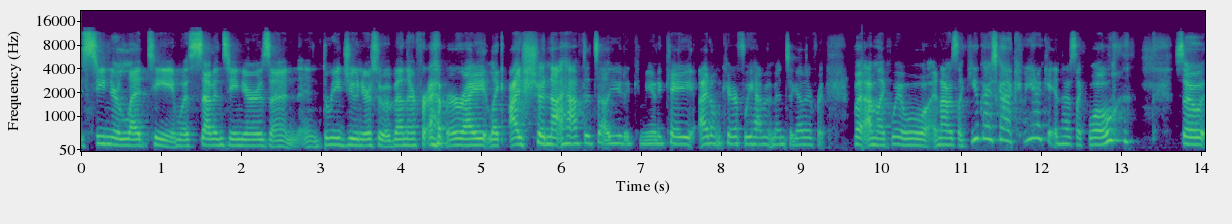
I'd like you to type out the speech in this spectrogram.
senior led team with seven seniors and, and three juniors who have been there forever, right? Like I should not have to tell you to communicate. I don't care if we haven't been together for, but I'm like, wait, whoa, whoa. And I was like, you guys got to communicate. And I was like, whoa. So,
